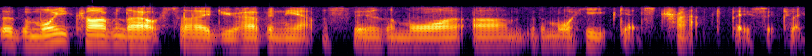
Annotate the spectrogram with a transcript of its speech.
the more carbon dioxide you have in the atmosphere, the more um, the more heat gets trapped, basically.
